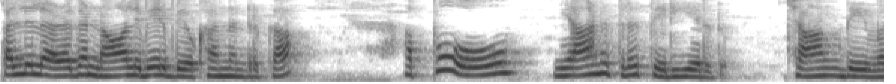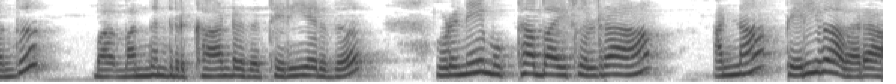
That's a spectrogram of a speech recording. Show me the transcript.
கல்லில் அழகாக நாலு பேர் இப்படி உட்காந்துட்டுருக்கா அப்போது ஞானத்தில் தெரியறது. சாங்தேவ் வந்து வ வந்துட்டுருக்கான்றது தெரியறது. உடனே முக்தாபாய் சொல்கிறா அண்ணா பெரியவா வரா.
